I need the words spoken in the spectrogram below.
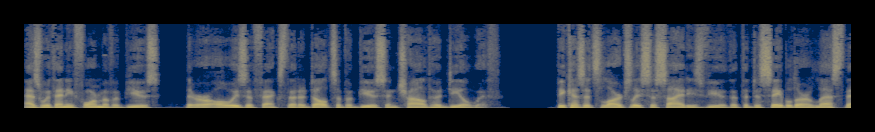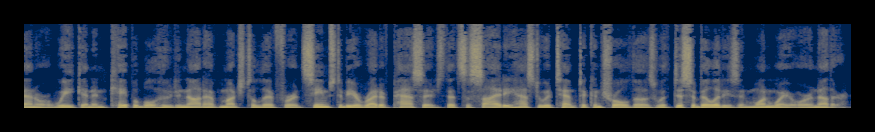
As with any form of abuse, there are always effects that adults of abuse in childhood deal with. Because it's largely society's view that the disabled are less than or weak and incapable who do not have much to live for, it seems to be a rite of passage that society has to attempt to control those with disabilities in one way or another.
